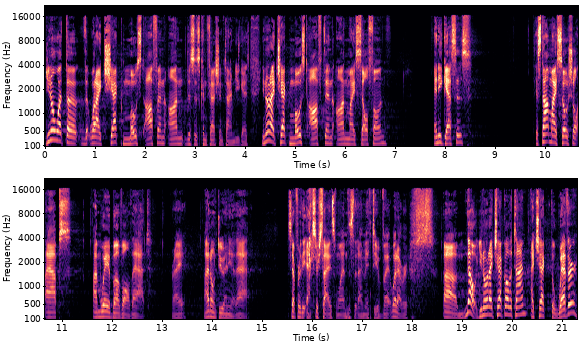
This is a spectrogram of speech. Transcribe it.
You know what the, the, what I check most often on this is confession time to you guys. You know what I check most often on my cell phone? Any guesses? It's not my social apps. I'm way above all that, right? I don't do any of that. Except for the exercise ones that I'm into, but whatever. Um, no, you know what I check all the time? I check the weather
